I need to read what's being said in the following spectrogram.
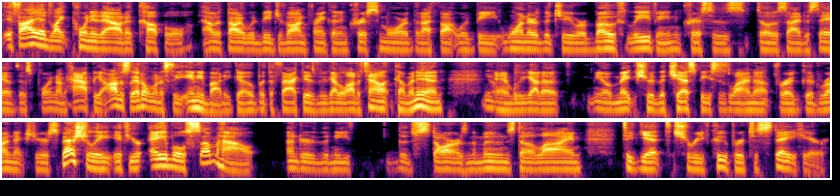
if I had like pointed out a couple, I would thought it would be Javon Franklin and Chris Moore that I thought would be one or the two or both leaving. Chris has still decided to stay at this point. I'm happy. Obviously, I don't want to see anybody go, but the fact is we've got a lot of talent coming in, yeah. and we got to you know make sure the chess pieces line up for a good run next year, especially if you're able somehow underneath the stars and the moons to align to get Sharife Cooper to stay here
